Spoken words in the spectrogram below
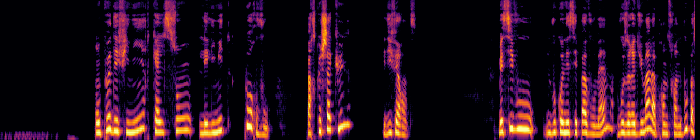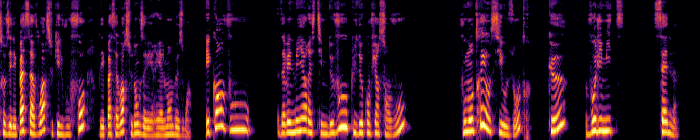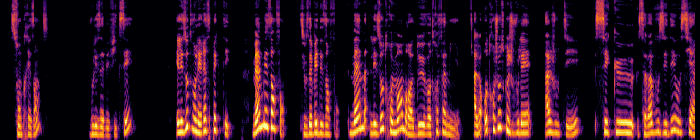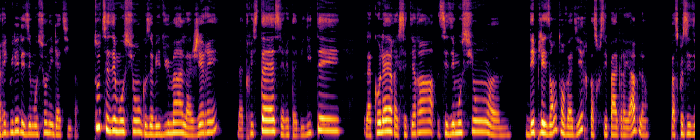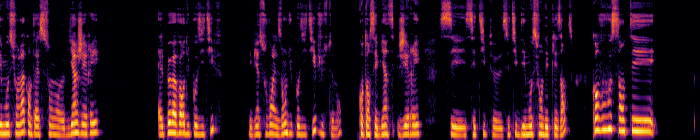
on peut définir quelles sont les limites pour vous, parce que chacune est différente. Mais si vous ne vous connaissez pas vous-même, vous aurez du mal à prendre soin de vous parce que vous n'allez pas savoir ce qu'il vous faut, vous n'allez pas savoir ce dont vous avez réellement besoin. Et quand vous avez une meilleure estime de vous, plus de confiance en vous, vous montrez aussi aux autres que vos limites saines sont présentes, vous les avez fixées, et les autres vont les respecter, même les enfants, si vous avez des enfants, même les autres membres de votre famille. Alors, autre chose que je voulais ajouter, c'est que ça va vous aider aussi à réguler les émotions négatives. Toutes ces émotions que vous avez du mal à gérer, la tristesse, l'irritabilité, la colère, etc., ces émotions euh, déplaisantes, on va dire, parce que c'est pas agréable, parce que ces émotions-là, quand elles sont euh, bien gérées, elles peuvent avoir du positif, et bien souvent elles ont du positif, justement, quand on sait bien gérer ces, ces types, euh, ce type d'émotions déplaisantes. Quand vous vous sentez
